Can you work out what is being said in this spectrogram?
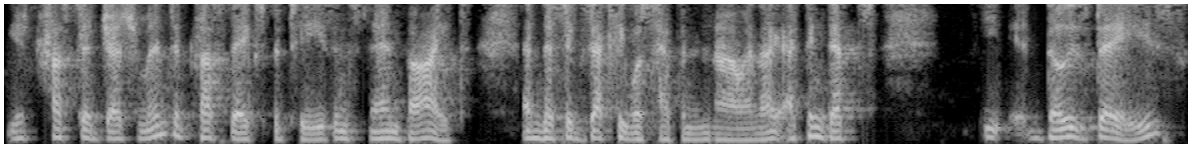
you trust their judgment and trust their expertise and stand by it. And that's exactly what's happened now. And I, I think that's those days,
